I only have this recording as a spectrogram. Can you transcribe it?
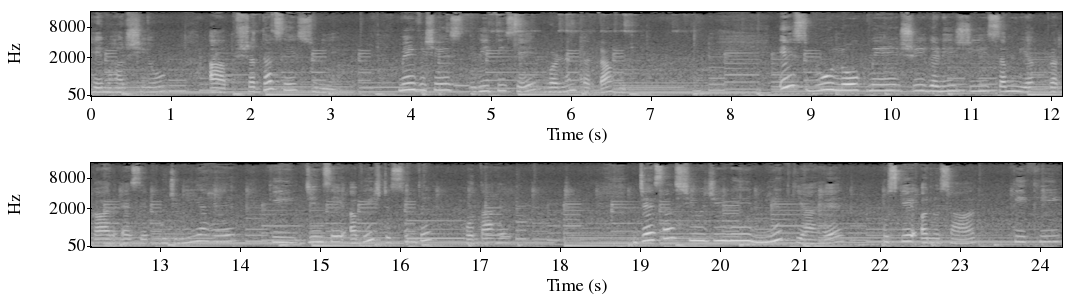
हे महर्षियों, आप श्रद्धा से सुनिए। मैं विशेष रीति से वर्णन करता हूँ। इस भूलोक में श्री गणेश जी सम्यक प्रकार ऐसे पूजनीय है कि जिनसे अभीष्ट सिद्ध होता है। जैसा शिव जी ने नियत किया है, उसके अनुसार तिथि,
